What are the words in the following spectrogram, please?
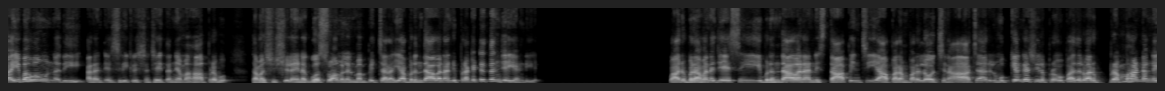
వైభవం ఉన్నది అని అంటే శ్రీకృష్ణ చైతన్య మహాప్రభు తమ శిష్యులైన గోస్వాములను పంపించారు. అయ్యా బృందావనాన్ని ప్రకటితం చేయండి. వారు భ్రమణ చేసి బృందావనాన్ని స్థాపించి ఆ పరంపరలో వచ్చిన ఆచార్యులు ముఖ్యంగా శ్రీల ప్రభుపాదులు వారు బ్రహ్మాండంగా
